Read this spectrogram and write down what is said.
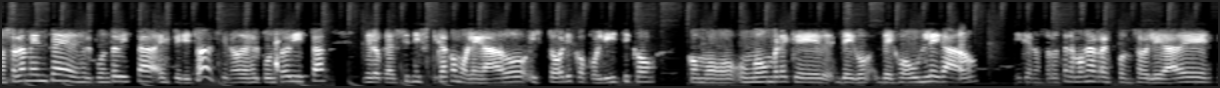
no solamente desde el punto de vista espiritual, sino desde el punto de vista de lo que él significa como legado histórico, político, como un hombre que dejó un legado y que nosotros tenemos la responsabilidad de,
